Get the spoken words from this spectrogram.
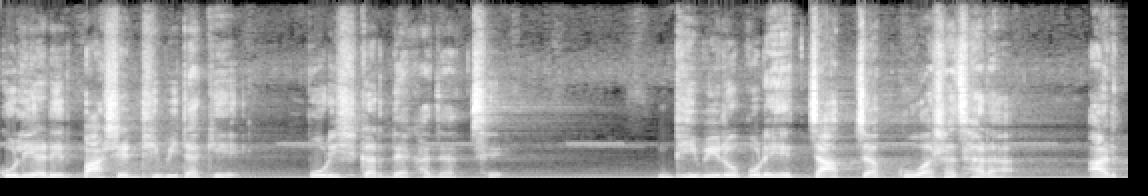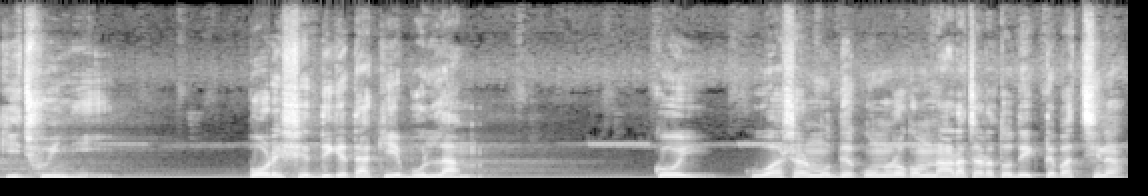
কলিয়ারির পাশের ঢিবিটাকে পরিষ্কার দেখা যাচ্ছে। ঢিবির ওপরে চাপ চাপ কুয়াশা ছাড়া আর কিছুই নেই। পরেশের দিকে তাকিয়ে বললাম, কই, কুয়াশার মধ্যে কোনো রকম নাড়াচাড়া তো দেখতে পাচ্ছি না?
